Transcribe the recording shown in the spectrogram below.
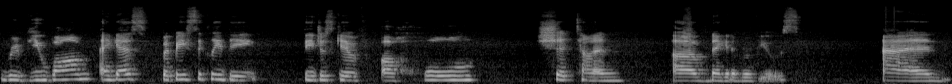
review bomb, I guess. But basically, they they just give a whole shit ton of negative reviews, and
